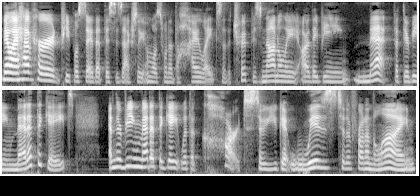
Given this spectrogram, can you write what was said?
Now i have heard people say that this is actually almost one of the highlights of the trip is not only are they being met but they're being met at the gate and they're being met at the gate with a cart. So you get whizzed to the front of the line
